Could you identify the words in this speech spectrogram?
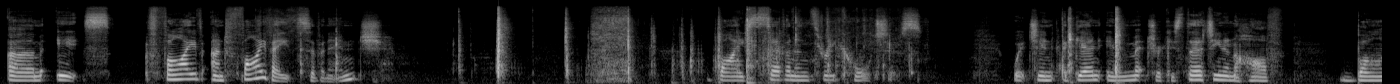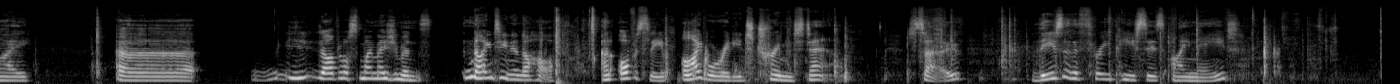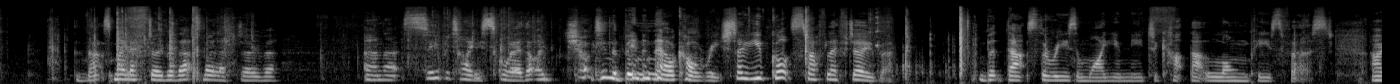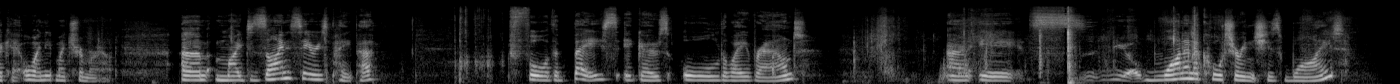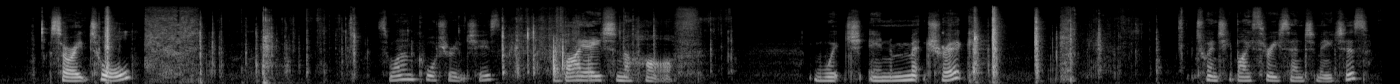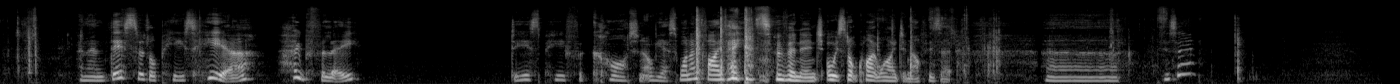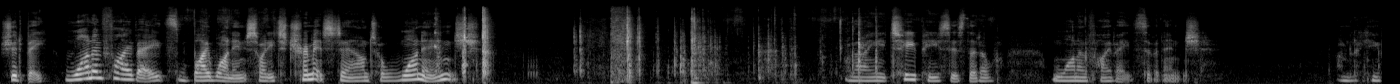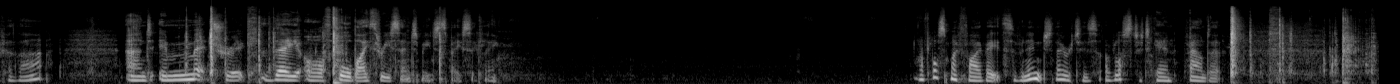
um, it's five and five eighths of an inch by seven and three quarters which in again in metric is 13 and a half by uh I've lost my measurements. 19 and a half. And obviously I've already trimmed down. So these are the three pieces I need. That's my leftover that's my leftover. And that super tiny square that I chucked in the bin and now can't reach. So you've got stuff left over but that's the reason why you need to cut that long piece first. Okay, oh, I need my trimmer out. Um, my designer series paper, for the base, it goes all the way round and it's one and a quarter inches wide, sorry, tall. It's one and a quarter inches by eight and a half, which in metric 20 by 3 centimetres. And then this little piece here, hopefully, DSP for carton. Oh yes, one and five eighths of an inch. Oh, it's not quite wide enough, is it? Uh, is it? Should be. One and five eighths by one inch. So I need to trim it down to one inch. And then I need two pieces that are one and five eighths of an inch. I'm looking for that. And in metric, they are four by three centimetres basically. I've lost my 5 eighths of an inch. There it is. I've lost it again. Found it.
